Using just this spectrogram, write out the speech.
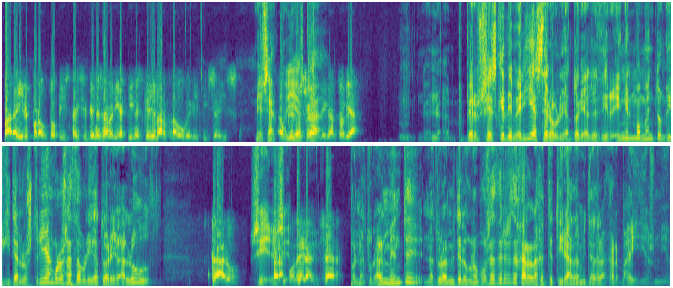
para ir por autopista y si tienes averías tienes que llevar la V16. Exacto, Aunque no sea está. obligatoria, Pero si es que debería ser obligatoria, es decir, en el momento en que quitas los triángulos hace obligatoria la luz. Claro, Sí, para sí, poder avisar. Pues naturalmente, naturalmente lo que no puedes hacer es dejar a la gente tirada a mitad de la carpa. Ay, Dios mío.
